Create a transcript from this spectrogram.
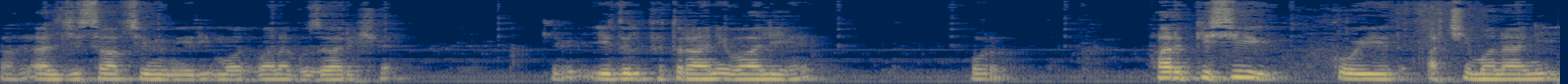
ایل جی صاحب سے میری موتبانہ گزارش ہے کہ عید الفطر آنے والی ہے اور ہر کسی کو عید اچھی منانی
